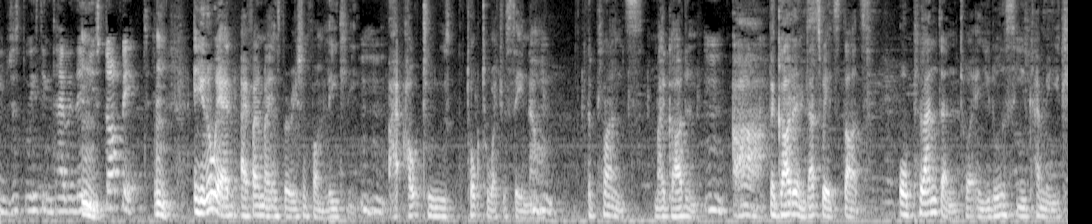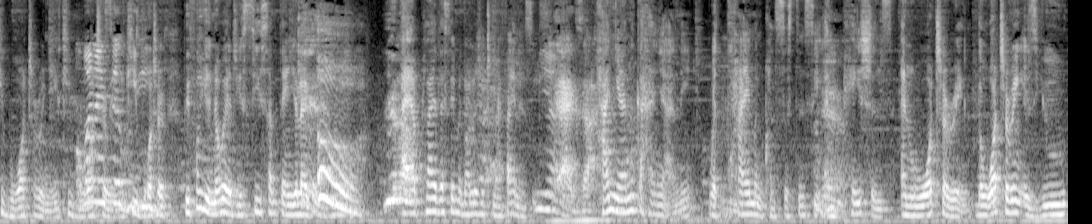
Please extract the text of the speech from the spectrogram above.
you're just wasting time, and then you stop it. Mm. And you know where I, I find my inspiration from lately? Mm-hmm. H- How to talk to what you say now. The plants, my garden. Mm. ah The garden, that's where it starts. Or plant and and you don't see it coming. You keep watering, you keep Or when I watering, you keep Houdini. watering. Before you know it, you see something, you're like, oh, You know? I apply the same analogy to my finances. Yeah. exactly Hanyane ka hanyane, with time and consistency Yeah. and patience and watering. The watering is you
